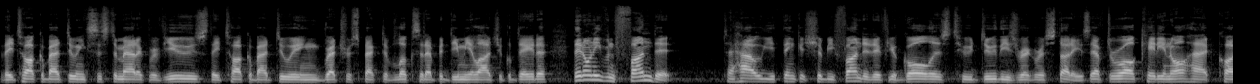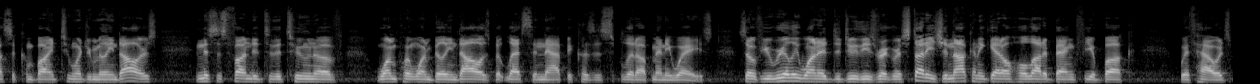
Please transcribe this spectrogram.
They talk about doing systematic reviews. They talk about doing retrospective looks at epidemiological data. They don't even fund it to how you think it should be funded if your goal is to do these rigorous studies. After all, CATIE and ALLHAT costs a combined $200 million, and this is funded to the tune of $1.1 billion, but less than that because it's split up many ways. So if you really wanted to do these rigorous studies, you're not going to get a whole lot of bang for your buck with how it's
